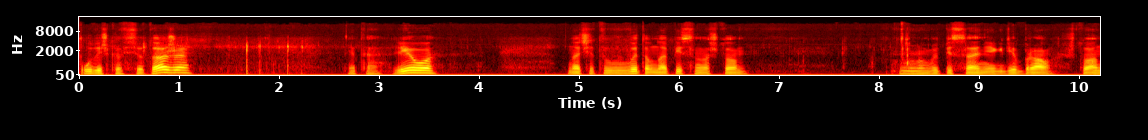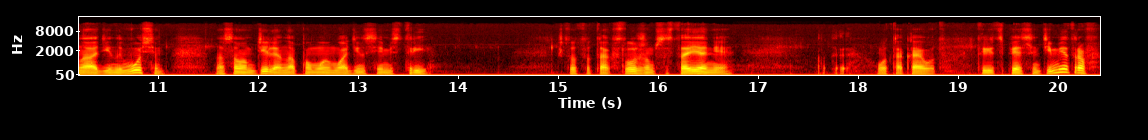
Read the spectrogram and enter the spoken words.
Удочка все та же. Это Лео. Значит, в этом написано, что в описании, где брал, что она 1,8. На самом деле она, по-моему, 1,73 что-то так в сложном состоянии вот такая вот 35 сантиметров.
